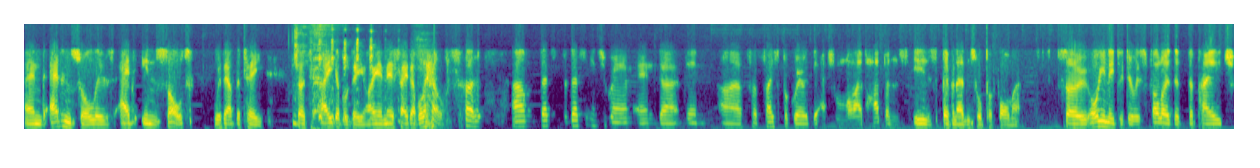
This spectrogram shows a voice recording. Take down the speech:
and Addinsall is add insult without the T. So it's A double D I N S A double L. So um, that's that's Instagram, and uh, then uh, for Facebook, where the actual live happens, is Beven Addinsall Performer. So all you need to do is follow the, the page,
